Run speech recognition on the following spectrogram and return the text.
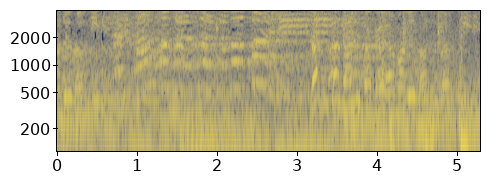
mani da. Dani da gani bagaya mani.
